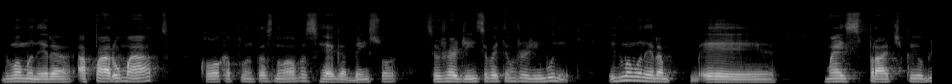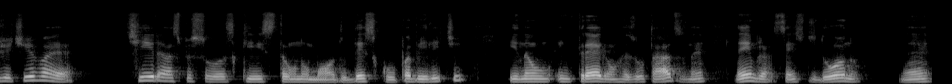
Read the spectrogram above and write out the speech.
de uma maneira, apara o mato, coloca plantas novas, rega bem sua, seu jardim, você vai ter um jardim bonito. E de uma maneira é, mais prática e objetiva é tira as pessoas que estão no modo desculpability e não entregam resultados, né? Lembra, senso de dono, né?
